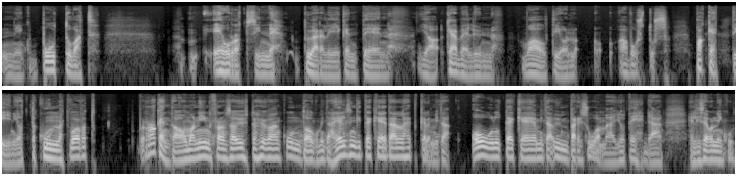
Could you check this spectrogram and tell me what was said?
niin kuin puuttuvat eurot sinne pyöräliikenteen ja kävelyn valtion avustuspakettiin, jotta kunnat voivat rakentaa oman infransa yhtä hyvään kuntoon kuin mitä Helsinki tekee tällä hetkellä, mitä Oulu tekee ja mitä ympäri Suomea jo tehdään. Eli se on niin kuin,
